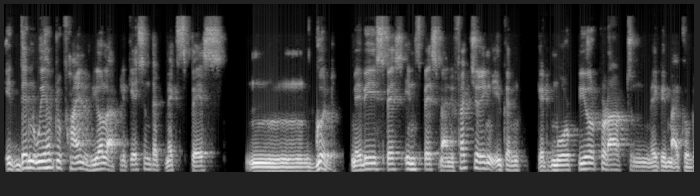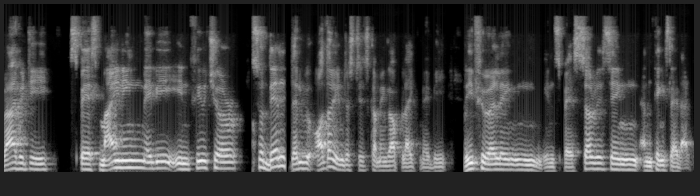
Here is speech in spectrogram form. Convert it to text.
it, then we have to find real application that makes space mm, good. Maybe space in space manufacturing, you can get more pure product and maybe microgravity, space mining, maybe in future. So then there will be other industries coming up, like maybe refueling in space servicing and things like that.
